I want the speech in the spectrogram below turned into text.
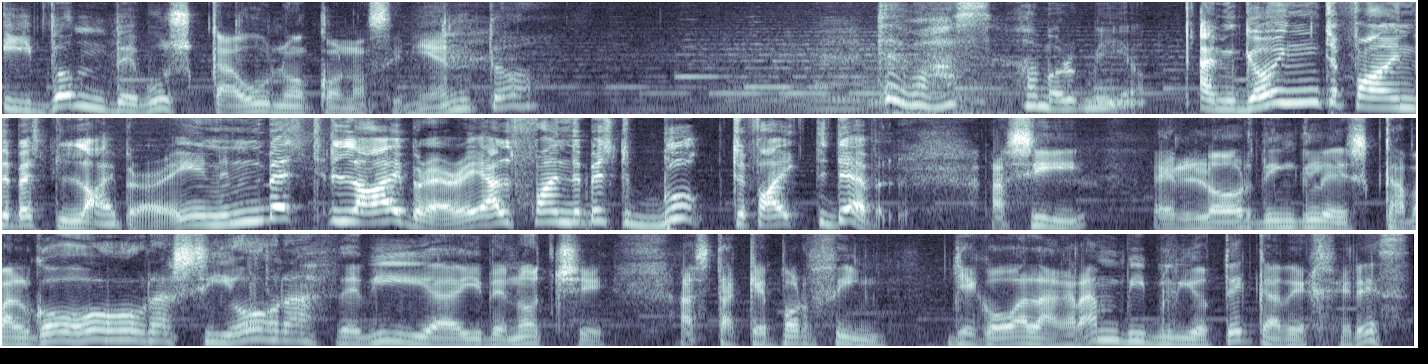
¿Y dónde busca uno conocimiento? Te vas, amor mío. I'm going to find the best library, and in the best library, I'll find the best book to fight the devil. Así, el lord inglés cabalgó horas y horas de día y de noche, hasta que por fin llegó a la gran biblioteca de Jerez,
